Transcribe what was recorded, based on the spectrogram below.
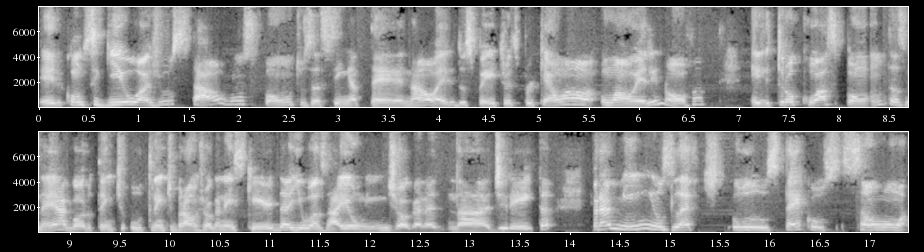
ele conseguiu ajustar alguns pontos, assim, até na OL dos Patriots, porque é uma, uma OL nova. Ele trocou as pontas, né? Agora o Trent, o Trent Brown joga na esquerda e o Isaiah Wynn joga na, na direita. Para mim, os left, os tackles são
